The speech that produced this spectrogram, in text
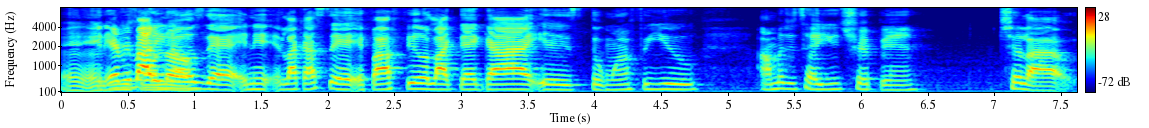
And, and And everybody know. knows that. And, it, and like I said, if I feel like that guy is the one for you, I'm gonna just tell you tripping. Chill out.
